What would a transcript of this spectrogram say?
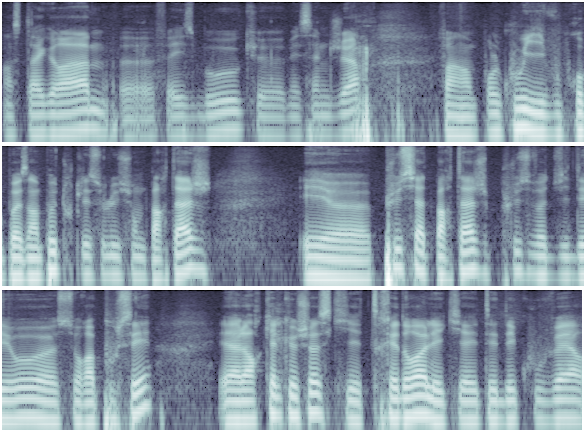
Instagram, Facebook, Messenger. Enfin, pour le coup, il vous propose un peu toutes les solutions de partage. Et plus il y a de partage, plus votre vidéo sera poussée. Et alors quelque chose qui est très drôle et qui a été découvert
